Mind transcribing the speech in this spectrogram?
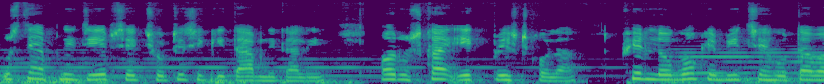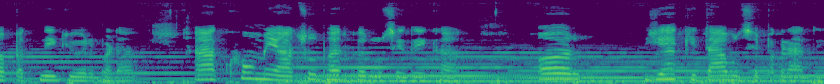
उसने अपनी जेब से एक छोटी सी किताब निकाली और उसका एक पृष्ठ खोला। फिर लोगों के बीच से होता हुआ पत्नी की ओर बढ़ा। आँखों में आँसू भर कर उसे देखा और यह किताब उसे पकड़ा दी।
